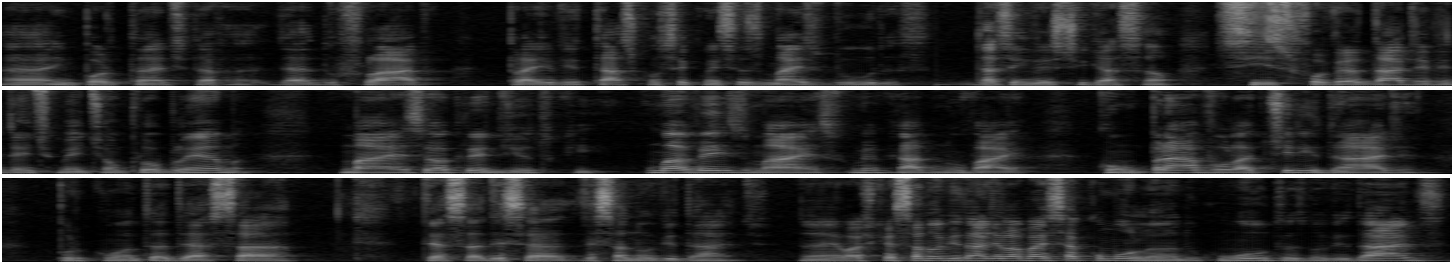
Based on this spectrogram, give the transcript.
uh, importante da, da, do Flávio para evitar as consequências mais duras dessa investigação. Se isso for verdade, evidentemente é um problema, mas eu acredito que, uma vez mais, o mercado não vai comprar volatilidade por conta dessa, dessa, dessa, dessa novidade. Né? Eu acho que essa novidade ela vai se acumulando com outras novidades,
